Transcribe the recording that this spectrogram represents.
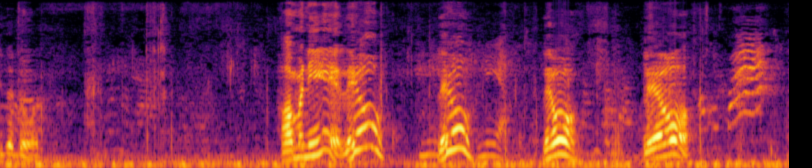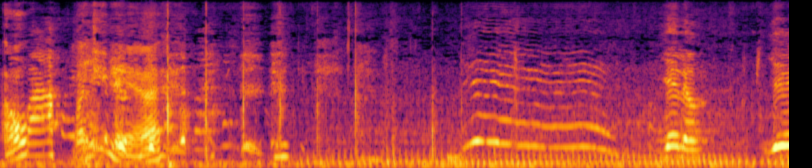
ที่จะโดด หอมมานี้เร็ว เร็วเร็ว เร็ว เอามานี่แหมเย่เร็ว เย่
